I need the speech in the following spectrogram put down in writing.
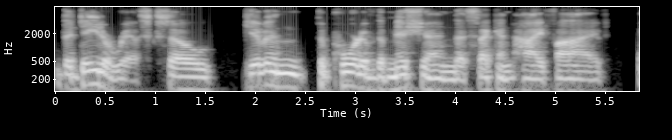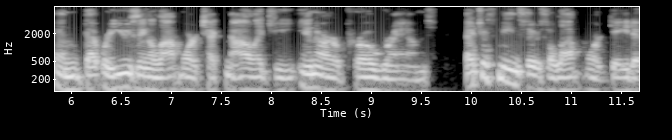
the data risk. So, given the support of the mission, the second high five, and that we're using a lot more technology in our programs, that just means there's a lot more data.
